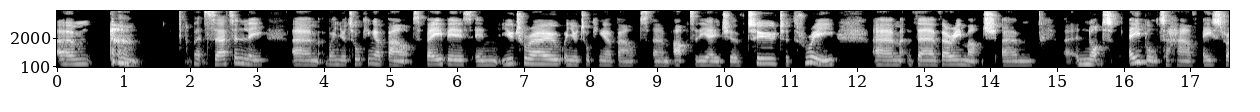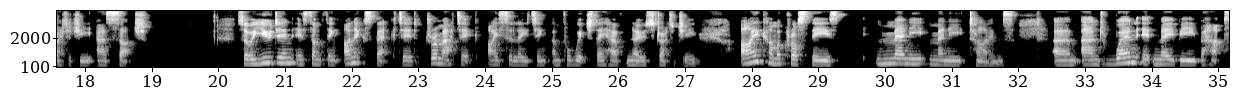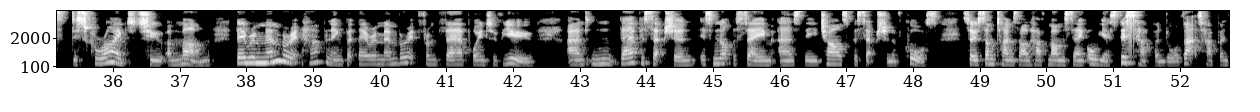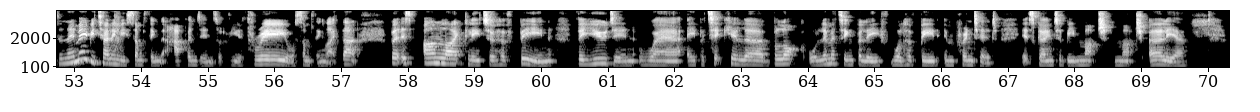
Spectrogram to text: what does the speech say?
Um, but certainly um, when you're talking about babies in utero, when you're talking about um, up to the age of two to three, um, they're very much um, uh, not able to have a strategy as such. So a UDIN is something unexpected, dramatic, isolating, and for which they have no strategy. I come across these many, many times. Um, and when it may be perhaps described to a mum, they remember it happening, but they remember it from their point of view. And n- their perception is not the same as the child's perception, of course. So sometimes I'll have mums saying, Oh, yes, this happened or that happened. And they may be telling me something that happened in sort of year three or something like that, but it's unlikely to have been the UDIN where a particular block or limiting belief will have been imprinted. It's going to be much, much earlier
